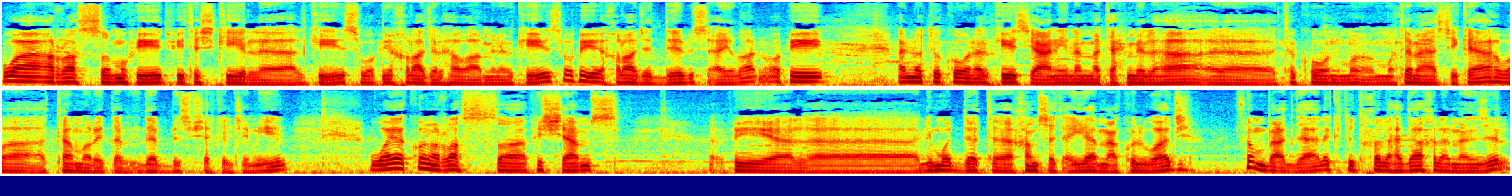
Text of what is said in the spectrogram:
والرص مفيد في تشكيل الكيس وفي إخراج الهواء من الكيس وفي إخراج الدبس أيضا وفي أنه تكون الكيس يعني لما تحملها آه، تكون متماسكة والتمر يدبس بشكل جميل. ويكون الرص في الشمس في آه، لمدة خمسة أيام مع كل وجه ثم بعد ذلك تدخلها داخل المنزل.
